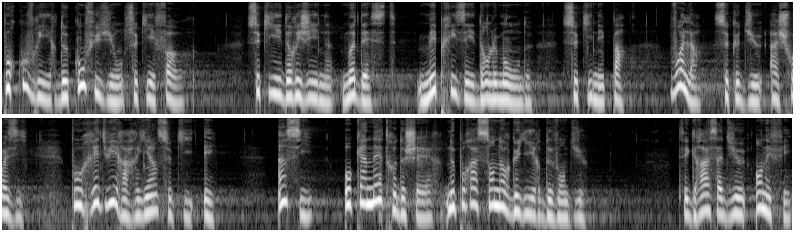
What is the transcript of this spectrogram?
pour couvrir de confusion ce qui est fort, ce qui est d'origine modeste, méprisé dans le monde, ce qui n'est pas. Voilà ce que Dieu a choisi pour réduire à rien ce qui est. Ainsi, aucun être de chair ne pourra s'enorgueillir devant Dieu. C'est grâce à Dieu, en effet,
